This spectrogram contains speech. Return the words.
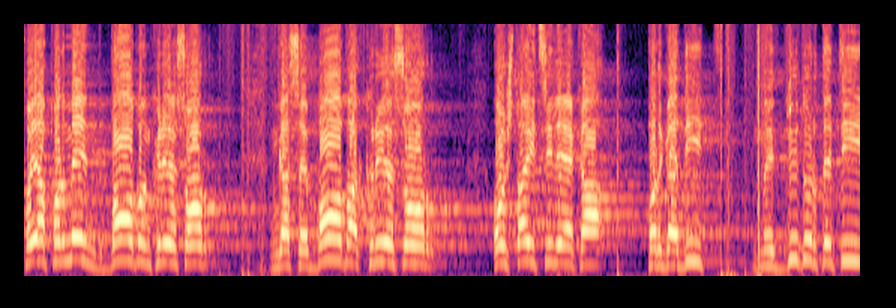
po ia përmend babën kryesor, nga se baba kryesor është ai i cili e ka përgatit me dy durt e tij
